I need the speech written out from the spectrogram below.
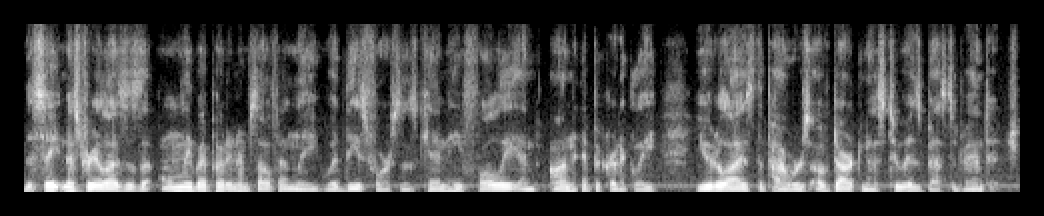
The Satanist realizes that only by putting himself in league with these forces can he fully and unhypocritically utilize the powers of darkness to his best advantage.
